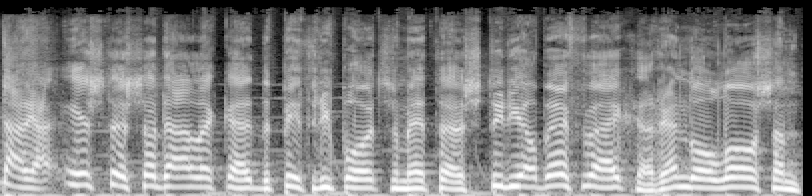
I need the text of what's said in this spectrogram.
Nou ja, eerst zo dadelijk de Pit Report met Studio Beverwijk, Randall Lawson.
